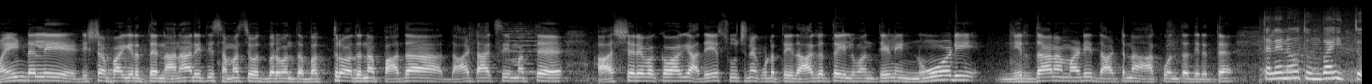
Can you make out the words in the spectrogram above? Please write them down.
ಮೈಂಡಲ್ಲಿ ಡಿಸ್ಟರ್ಬ್ ಆಗಿರುತ್ತೆ. ನಾನಾ ರೀತಿ ಸಮಸ್ಯೆ ಹೊತ್ತು ಬರುವಂಥ ಭಕ್ತರು ಅದನ್ನು ಪಾದ ದಾಟಾಕ್ಸಿ ಮತ್ತೆ ಆಶ್ಚರ್ಯವಕವಾಗಿ ಅದೇ ಸೂಚನೆ ಕೊಡುತ್ತೆ ಇದಾಗುತ್ತೆ ಇಲ್ವ ಅಂತೇಳಿ ನೋಡಿ ನಿರ್ಧಾರ ಮಾಡಿ ದಾಟನ ಹಾಕುವಂಥದ್ದಿರುತ್ತೆ ತಲೆನೋವು ತುಂಬ ಇತ್ತು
